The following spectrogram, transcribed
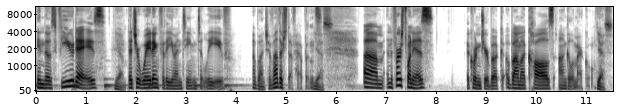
in those few days Yeah. that you're waiting for the UN team to leave, a bunch of other stuff happens. Yes. Um, and the first one is, according to your book, Obama calls Angela Merkel. Yes.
